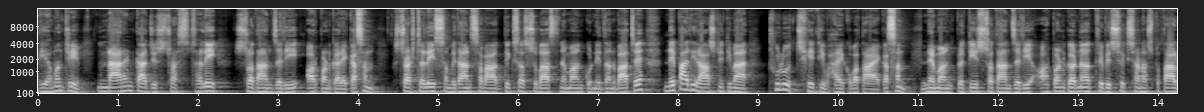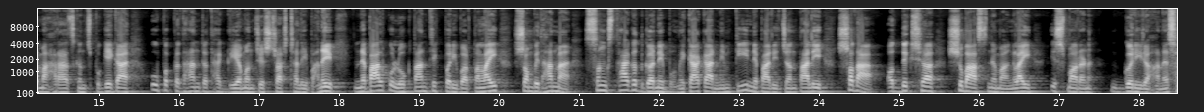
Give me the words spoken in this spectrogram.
गृहमन्त्री नारायण काजी श्रेष्ठले श्रद्धाञ्जली अर्पण गरेका छन्। श्रेष्ठले संविधान सभा अध्यक्ष सुभाष नेमाङको निधनबाट नेपाली राजनीतिमा ठूलो क्षति भएको बताएका छन्। नेमाङप्रति श्रद्धाञ्जली अर्पण गर्न त्रिवी शिक्षण अस्पताल महाराजगञ्ज पुगेका उपप्रधान तथा गृहमन्त्री श्रेष्ठले भने नेपालको लोकतान्त्रिक परिवर्तनलाई संविधानमा संस्थागत गर्ने भूमिकाका निम्ति नेपाली जनताले सदा अध्यक्ष सुभाष नेमाङलाई स्मरण गरिरहनेछ।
